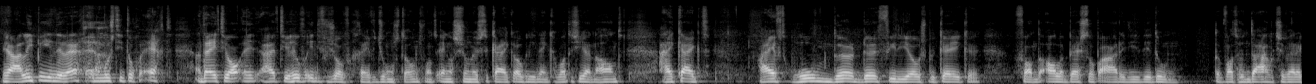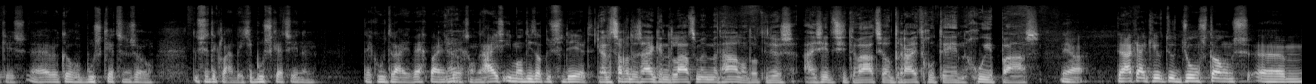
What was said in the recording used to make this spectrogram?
Ja, liep hij in de weg en dan moest hij toch echt... En daar heeft hij, al, hij heeft hier heel veel interviews over gegeven, John Stones. Want Engelse journalisten kijken ook en die denken, wat is hier aan de hand? Hij kijkt, hij heeft honderden video's bekeken van de allerbeste op aarde die dit doen. Dat wat hun dagelijkse werk is. We hebben over Busquets en zo. Er zit een klein beetje Busquets in hem. Hoe draai je weg bij een Ja. tegenstander? Hij is iemand die dat bestudeert. Ja, dat zag je dus eigenlijk in het laatste moment met Haaland. Dat hij dus, hij ziet de situatie al, draait goed in, goede paas. Ja, ja kijk, je natuurlijk John Stones ehm,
